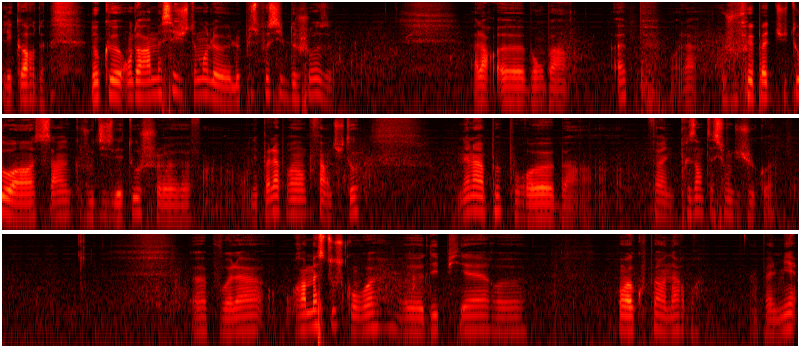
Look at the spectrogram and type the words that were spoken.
les cordes. Donc euh, on doit ramasser justement le, le plus possible de choses. Alors euh, bon ben hop voilà. Je vous fais pas de tuto hein, c'est rien que je vous dise les touches. Enfin on n'est pas là pour faire un tuto. On est là un peu pour ben faire une présentation du jeu quoi. Hop, voilà. On ramasse tout ce qu'on voit. euh, des pierres. euh. On va couper un arbre. Un palmier.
